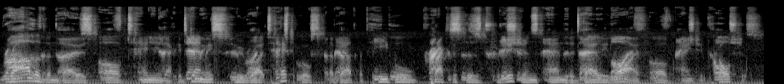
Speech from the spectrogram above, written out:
rather than those of tenured academics who write textbooks about the people, practices, traditions, and the daily life of ancient cultures.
